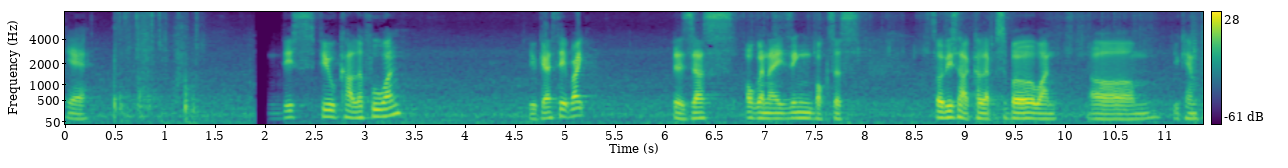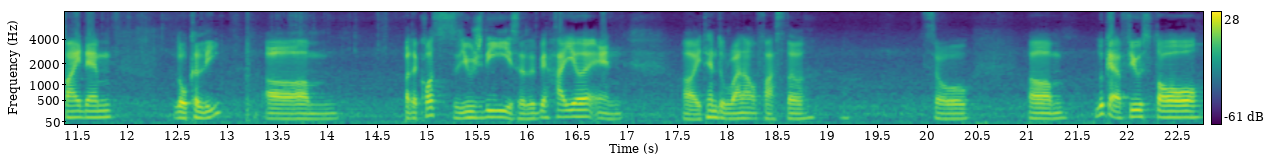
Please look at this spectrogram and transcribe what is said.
Yeah. This few colorful one, you guessed it right. It's just organizing boxes. So these are collapsible one. Um, you can find them locally. Um, but the cost usually is a little bit higher and uh, it tend to run out faster. So um, look at a few store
